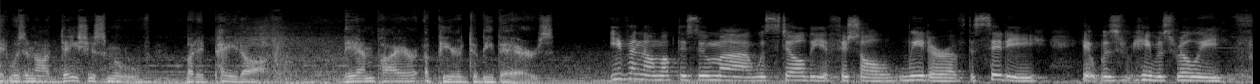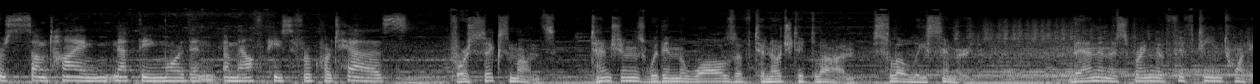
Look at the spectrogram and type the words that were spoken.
It was an audacious move, but it paid off. The empire appeared to be theirs. Even though Moctezuma was still the official leader of the city, it was he was really for some time nothing more than a mouthpiece for Cortez. For six months, tensions within the walls of Tenochtitlan slowly simmered. Then in the spring of 1520,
